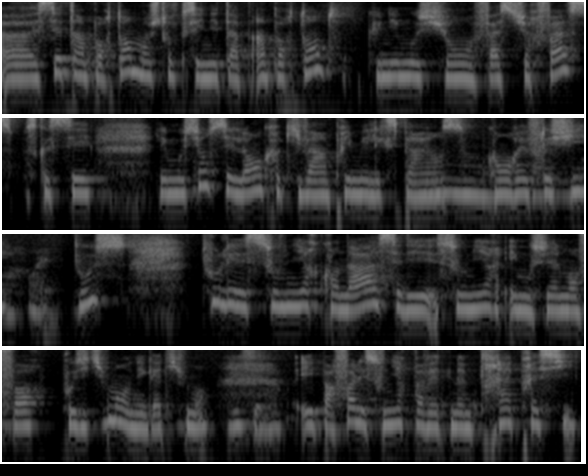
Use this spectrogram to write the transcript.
euh, c'est important. Moi, je trouve que c'est une étape importante qu'une émotion fasse surface, parce que c'est l'émotion, c'est l'encre qui va imprimer l'expérience. Mmh, Quand on réfléchit tous, tous les souvenirs qu'on a, c'est des souvenirs émotionnellement forts, positivement ou négativement. Et parfois, les souvenirs peuvent être même très précis.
